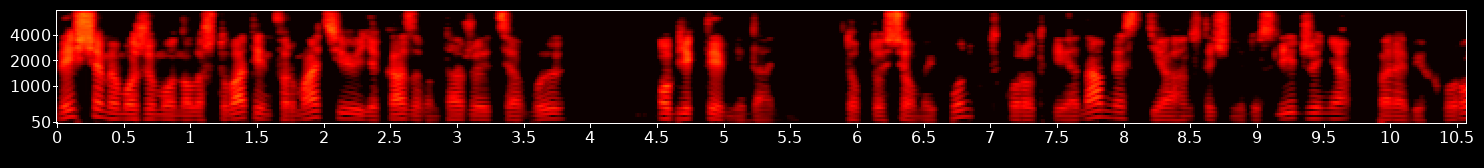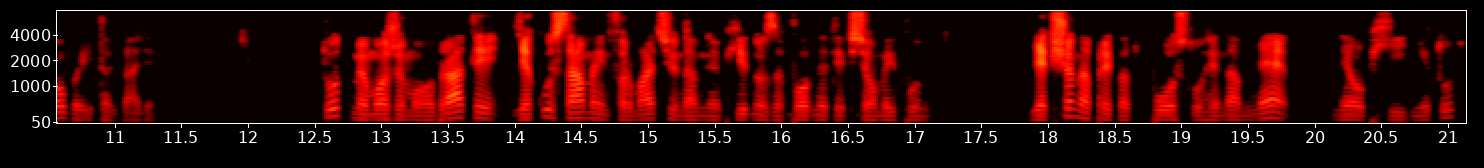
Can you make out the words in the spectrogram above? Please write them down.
Нижче ми можемо налаштувати інформацію, яка завантажується в об'єктивні дані. Тобто сьомий пункт, короткий анамнез, діагностичні дослідження, перебіг хвороби і так далі. Тут ми можемо обрати, яку саме інформацію нам необхідно заповнити в сьомий пункт. Якщо, наприклад, послуги нам не необхідні тут,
